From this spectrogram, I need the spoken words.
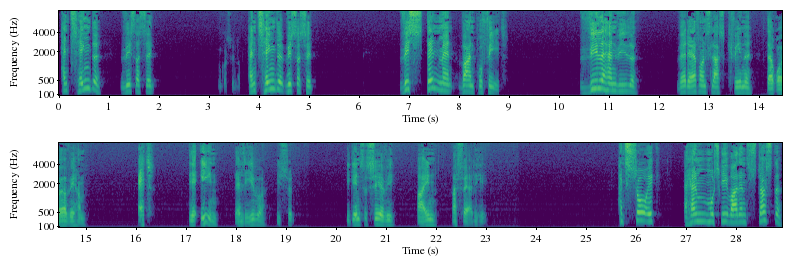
han tænkte ved sig selv. Han tænkte ved sig selv. Hvis den mand var en profet, ville han vide, hvad det er for en slags kvinde, der rører ved ham. At det er en, der lever i synd. Igen så ser vi egen retfærdighed. Han så ikke, at han måske var den største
